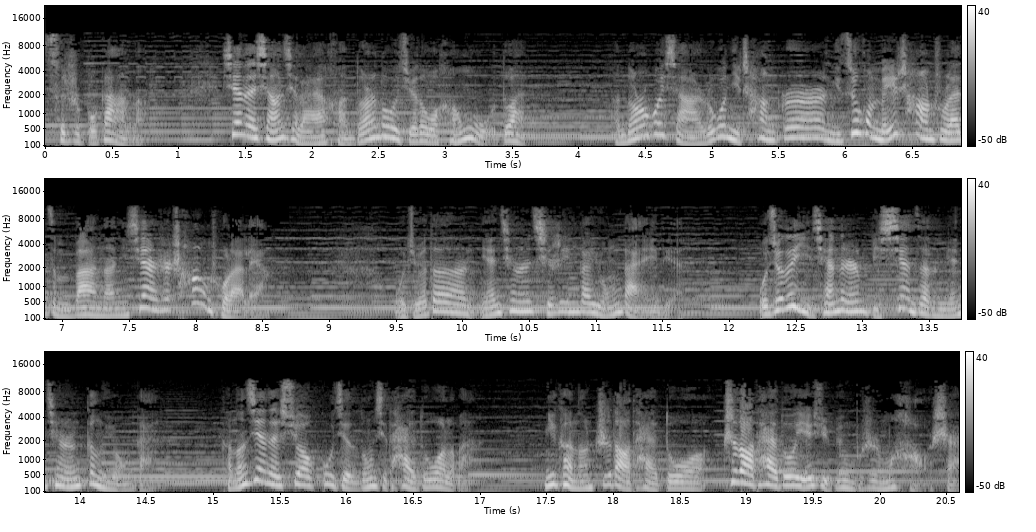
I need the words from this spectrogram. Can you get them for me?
辞职不干了。现在想起来，很多人都会觉得我很武断。很多人会想，如果你唱歌，你最后没唱出来怎么办呢？你现在是唱出来了呀。我觉得年轻人其实应该勇敢一点。我觉得以前的人比现在的年轻人更勇敢。可能现在需要顾忌的东西太多了吧？你可能知道太多，知道太多也许并不是什么好事儿。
